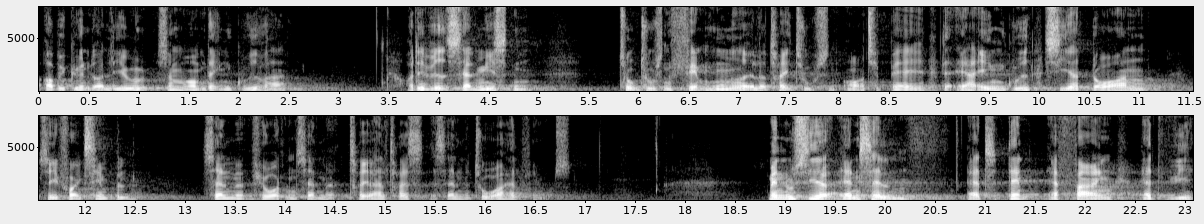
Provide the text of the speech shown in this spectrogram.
og begyndte at leve, som om der ingen Gud var. Og det ved salmisten 2.500 eller 3.000 år tilbage. Der er ingen Gud, siger Doren. Se for eksempel salme 14, salme 53, salme 92. Men nu siger Anselm, at den erfaring, at vi,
